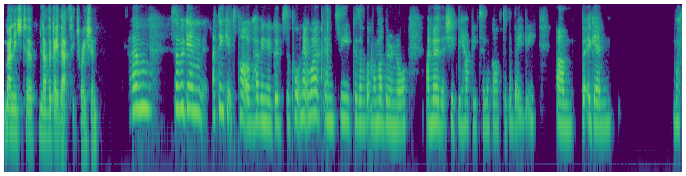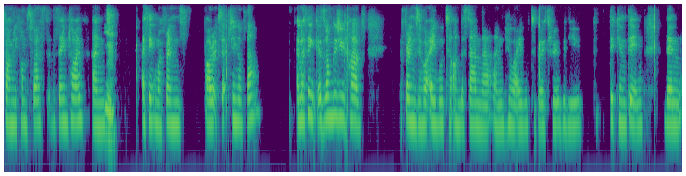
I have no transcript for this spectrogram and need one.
managed to navigate that situation? Um, so again, I think it's part of having a good support network and see because I've got my mother-in-law, I know that she'd be happy to look after the baby. Um, but again, my family comes first at the same time, and mm. I think my friends are accepting of that. And I think as long as you have friends who are able to understand that and who are able to go through it with you thick and thin, then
